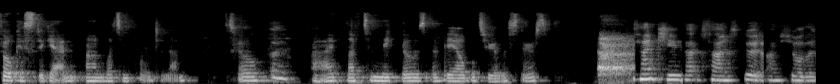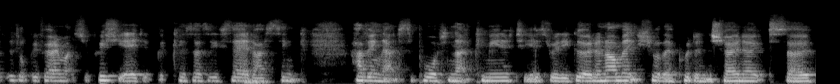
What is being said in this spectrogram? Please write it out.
focused again on what's important to them so uh, i'd love to make those available to your listeners Thank you. That sounds good. I'm sure that it'll be very much appreciated because, as you said, I think having that support in that community is really good. And I'll make sure they're put in the show notes so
